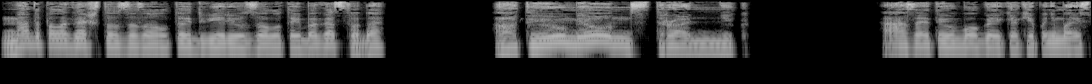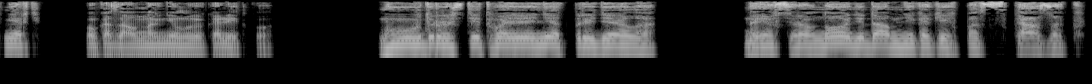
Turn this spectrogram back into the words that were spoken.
«Надо полагать, что за золотой дверью золото и богатство, да?» «А ты умен, странник», а за этой убогой, как я понимаю, смерть?» — указал на гнилую калитку. «Мудрости твоей нет предела, но я все равно не дам никаких подсказок».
